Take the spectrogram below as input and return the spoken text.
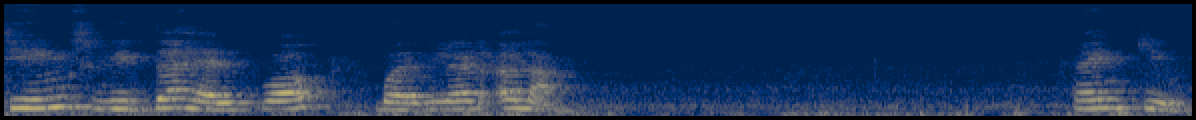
things with the help of burglar alarm. Thank you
